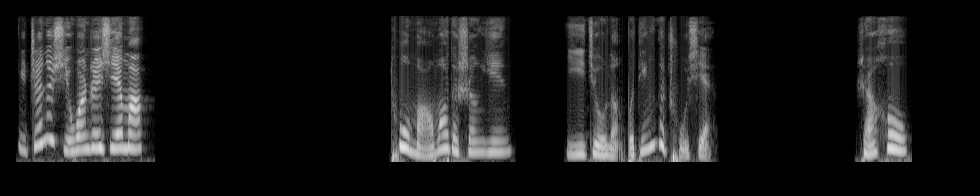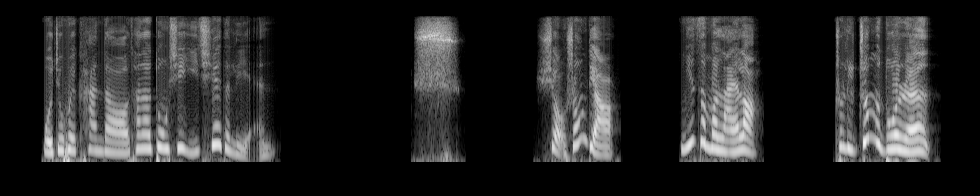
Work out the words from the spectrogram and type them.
你真的喜欢这些吗？兔毛毛的声音依旧冷不丁的出现，然后我就会看到他那洞悉一切的脸。嘘，小声点儿！你怎么来了？这里这么多人。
